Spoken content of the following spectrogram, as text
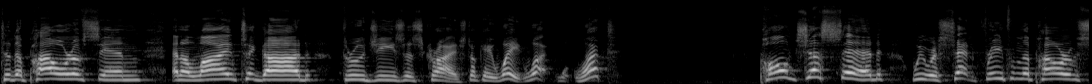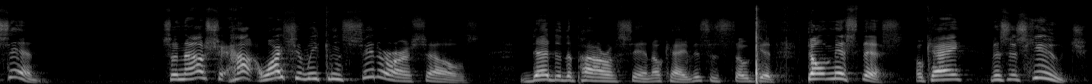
to the power of sin and alive to God through Jesus Christ. Okay, wait, what? What? Paul just said we were set free from the power of sin. So now, how, why should we consider ourselves dead to the power of sin? Okay, this is so good. Don't miss this, okay? This is huge.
